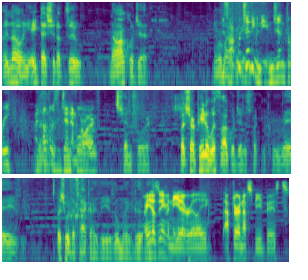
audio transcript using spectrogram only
I know, and he ate that shit up too. Now Aquajet. Never Is mind. I Aquajet forget. even in Gen 3? I No. thought that was a Gen, Gen 4, 4. move. It's Gen 4. But Sharpedo with Aquajet is fucking crazy. Especially with attack IVs. Oh my I mean, he doesn't even need it really after enough speed boosts.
